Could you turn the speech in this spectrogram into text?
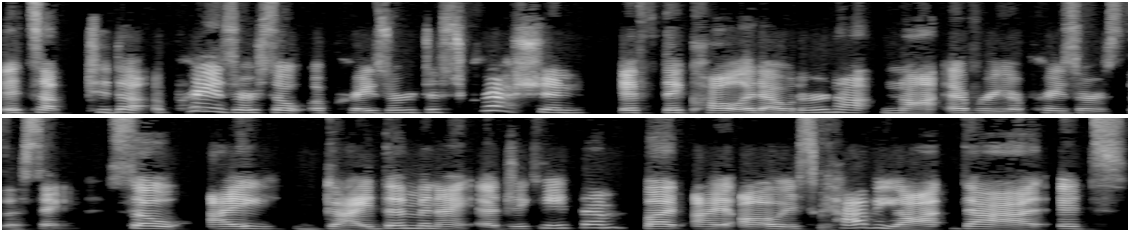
It's up to the appraiser. So, appraiser discretion if they call it out or not. Not every appraiser is the same. So, I guide them and I educate them, but I always caveat that it's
